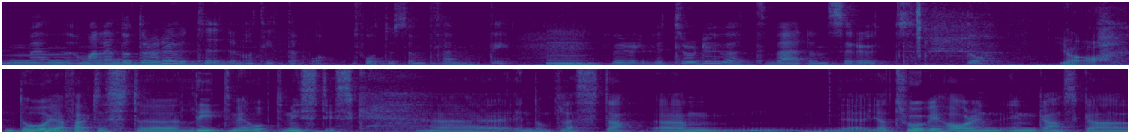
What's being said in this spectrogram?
men om man ändå drar ut tiden och tittar på 2050, mm. hur, hur tror du att världen ser ut då? Ja, då är jag faktiskt uh, lite mer optimistisk uh, än de flesta. Um, jag tror vi har en, en, ganska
